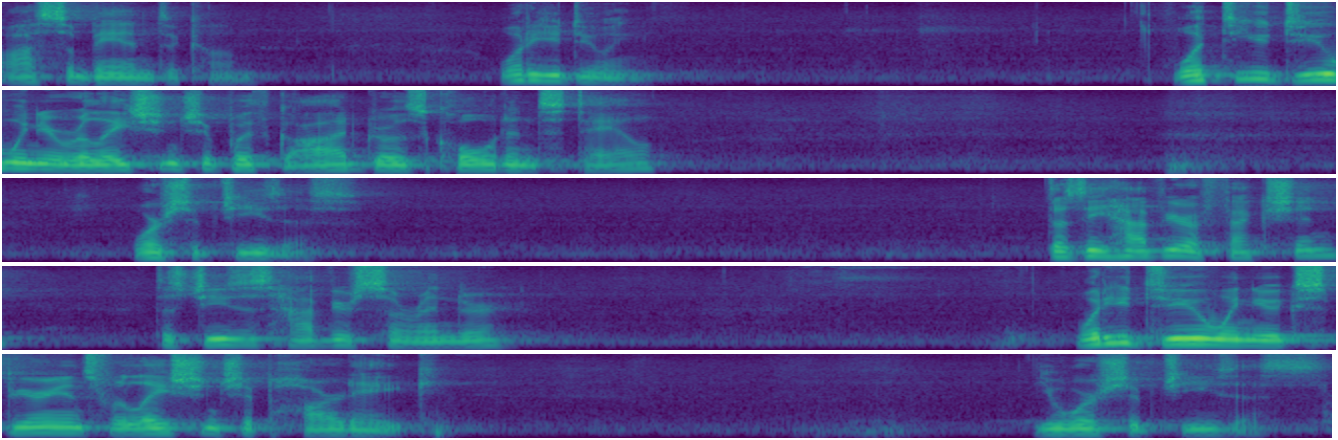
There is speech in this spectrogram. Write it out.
Ask the band to come. What are you doing? What do you do when your relationship with God grows cold and stale? Worship Jesus. Does he have your affection? Does Jesus have your surrender? What do you do when you experience relationship heartache? You worship Jesus.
